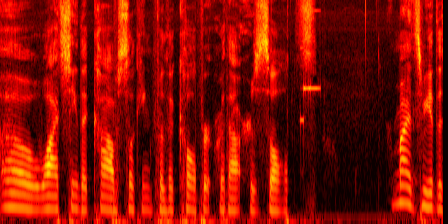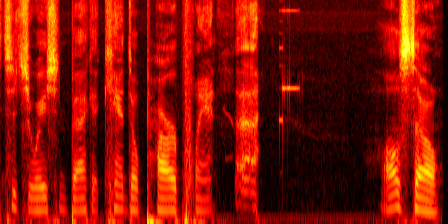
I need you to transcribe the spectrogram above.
Oh, watching the cops looking for the culprit without results. Reminds me of the situation back at Kanto Power Plant. also,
